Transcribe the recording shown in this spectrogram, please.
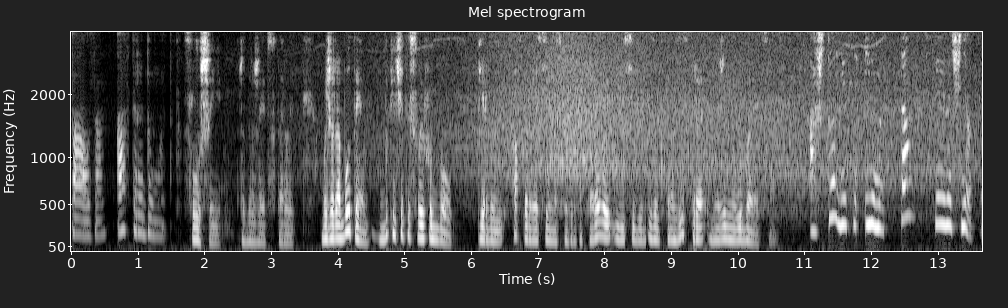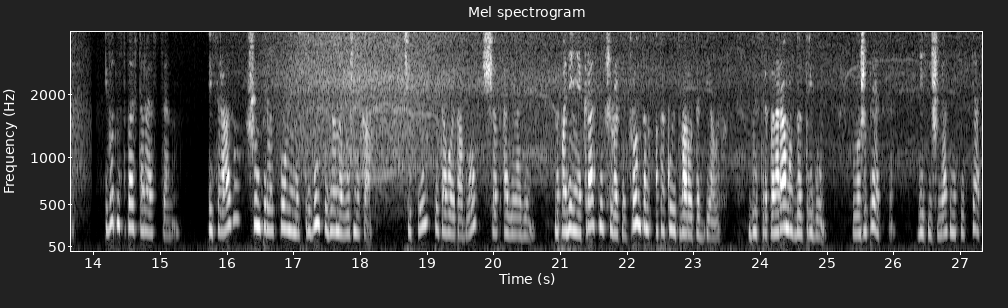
Пауза. Авторы думают. «Слушай», — раздражается второй, — «мы же работаем, выключи ты свой футбол». Первый автор рассеянно смотрит на второго и, усилив звук транзистора, неожиданно улыбается. А что, если именно там все и начнется? И вот наступает вторая сцена. И сразу шум переполненных трибун стадиона в Лужниках. Часы, цветовое табло, счет 1-1. Нападение красных широким фронтом атакует ворота белых. Быстрая панорама вдоль трибун. Ложи прессы. Здесь не шумят и не свистят.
